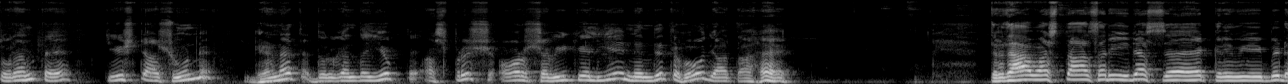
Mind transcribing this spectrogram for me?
तुरंत चेष्टा शून्य, घृणत, दुर्गंधयुक्त, अस्पृश्य और सभी के लिए निंदित हो जाता है। त्रिधावस्था शरीर से कृमि बिड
